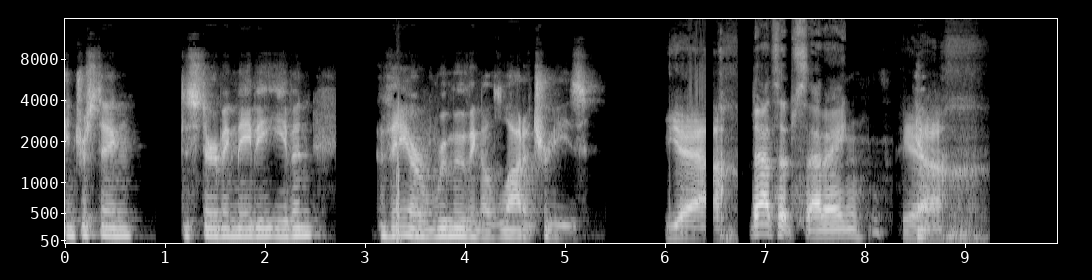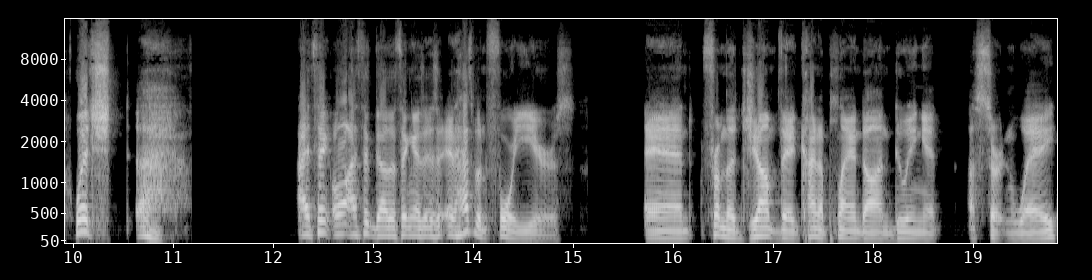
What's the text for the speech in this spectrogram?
interesting, disturbing, maybe even, they are removing a lot of trees. yeah That's upsetting. yeah which uh, i think well i think the other thing is, is it has been four years and from the jump they had kind of planned on doing it a certain way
